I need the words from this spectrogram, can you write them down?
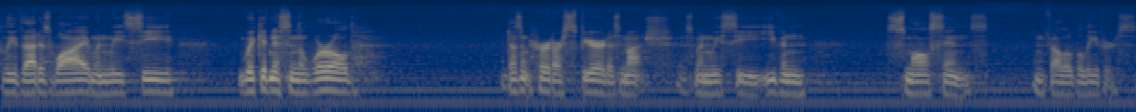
I believe that is why when we see wickedness in the world, it doesn't hurt our spirit as much as when we see even small sins in fellow believers.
